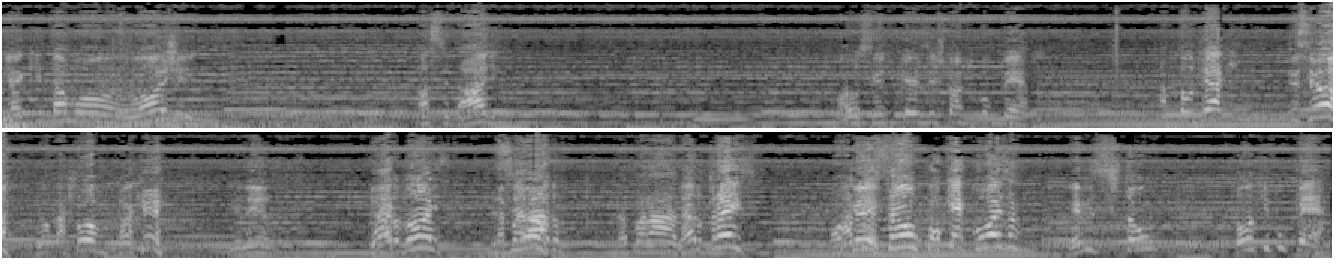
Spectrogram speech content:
E aqui estamos longe da cidade. Mas eu sinto que eles estão aqui por perto. Capitão Jack! Sim, senhor! Meu cachorro, tá aqui? Beleza. 02, preparado? Preparado. 03, Ok. atenção, qualquer coisa, eles estão, estão aqui por perto.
